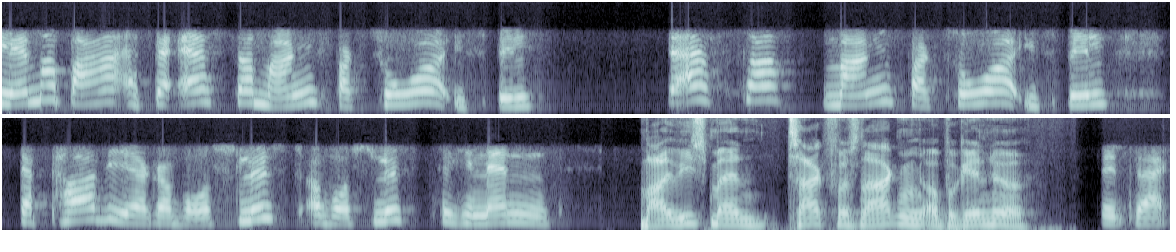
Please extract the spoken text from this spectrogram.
glemmer bare, at der er så mange faktorer i spil. Der er så mange faktorer i spil, der påvirker vores lyst og vores lyst til hinanden. Maj Wisman, tak for snakken og på genhør. Selv tak.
